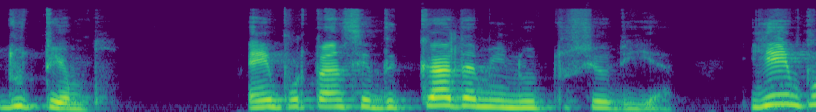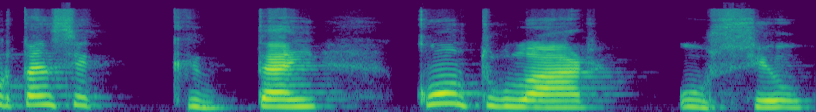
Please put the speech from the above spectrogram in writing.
do tempo, a importância de cada minuto do seu dia e a importância que tem controlar o seu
